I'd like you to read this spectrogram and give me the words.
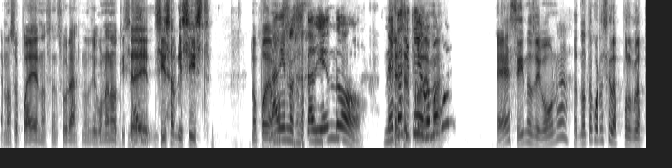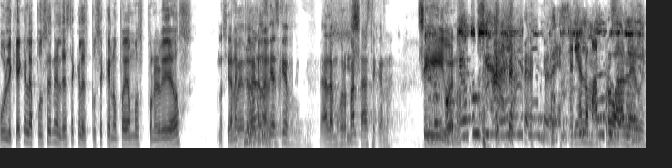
No se puede, nos censura. Nos llegó una noticia de cease and desist. No podemos. Nadie nos está viendo. ¿Neta sí te llegó, mamón? Eh, sí, nos llegó una. ¿No te acuerdas que la, la, publiqué que la puse en el de este que les puse que no podíamos poner videos? Nos iban a bueno, es que a lo mejor faltaste, carnal. Sí, bueno. Sería lo más probable, güey.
